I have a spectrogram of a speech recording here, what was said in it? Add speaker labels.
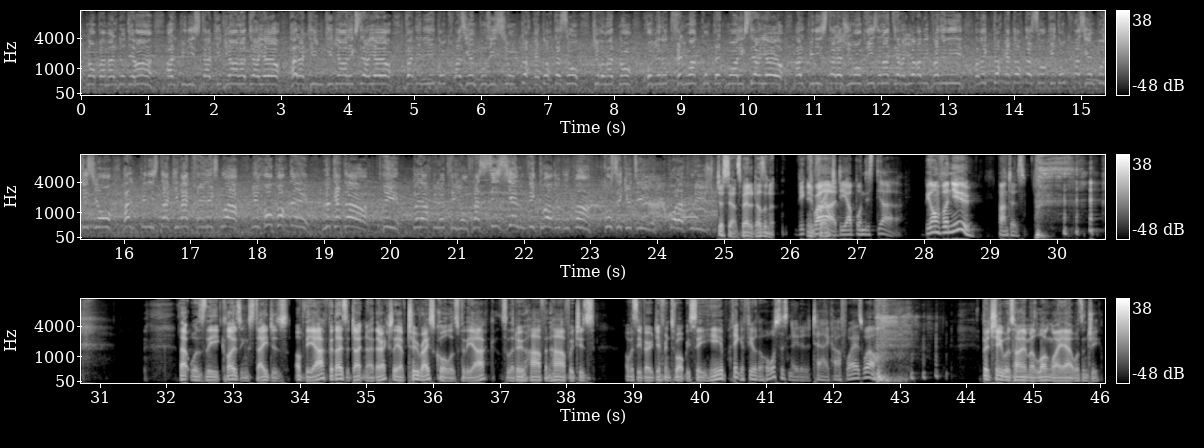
Speaker 1: maintenant pas mal de terrain. Alpinista qui vient à l'intérieur, Halakim qui vient à l'extérieur. Vadeni est en troisième position. Torquator Tasso qui maintenant revient de très loin complètement à l'extérieur. Alpinista, la jument grise à l'intérieur avec Vadeni, avec Torquator Tasso qui est en troisième position. Alpinista qui va créer l'exploit et remporter le Qatar prix de l'Arc de Triomphe. La sixième victoire de groupe 1 consécutive pour la pouliche.
Speaker 2: Just sounds better, doesn't it?
Speaker 3: Victoire d'Apondistia. Bienvenue, punters.
Speaker 2: That was the closing stages of the arc. For those that don't know, they actually have two race callers for the arc. So they do half and half, which is obviously very different to what we see here.
Speaker 3: I think a few of the horses needed a tag halfway as well.
Speaker 2: But she was home a long way out, wasn't she?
